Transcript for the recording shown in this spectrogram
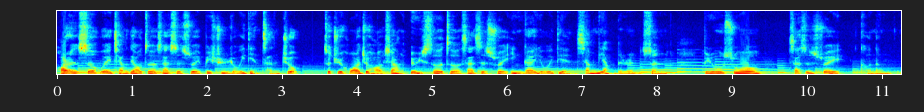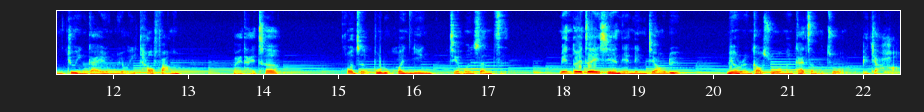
华人社会强调这三十岁必须有一点成就。这句话就好像预设这三十岁应该有一点像样的人生，比如说三十岁可能你就应该拥有一套房、买台车，或者步入婚姻、结婚生子。面对这一些年龄焦虑，没有人告诉我们该怎么做比较好。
